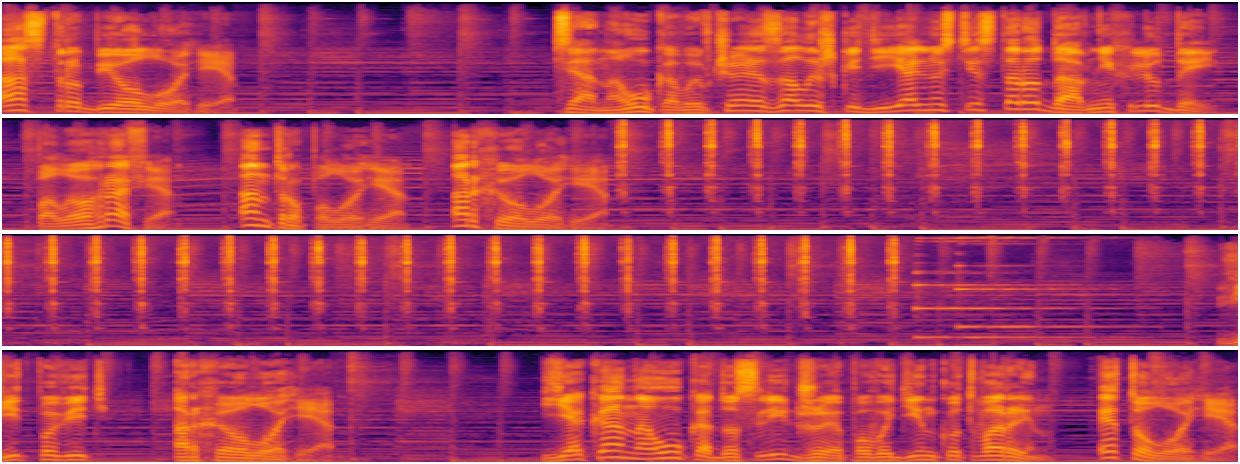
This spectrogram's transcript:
Астробіологія. Ця наука вивчає залишки діяльності стародавніх людей, палеографія, антропологія, археологія. Відповідь археологія. Яка наука досліджує поведінку тварин? Етологія,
